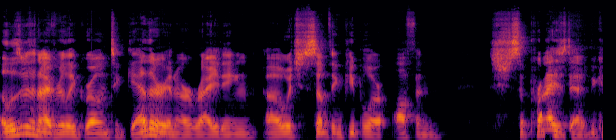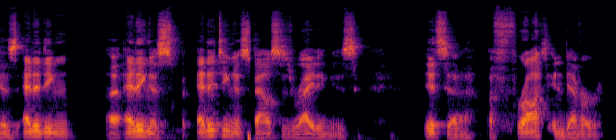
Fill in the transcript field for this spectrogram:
Elizabeth and I have really grown together in our writing, uh, which is something people are often surprised at because editing uh, editing a editing a spouse's writing is it's a, a fraught endeavor,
